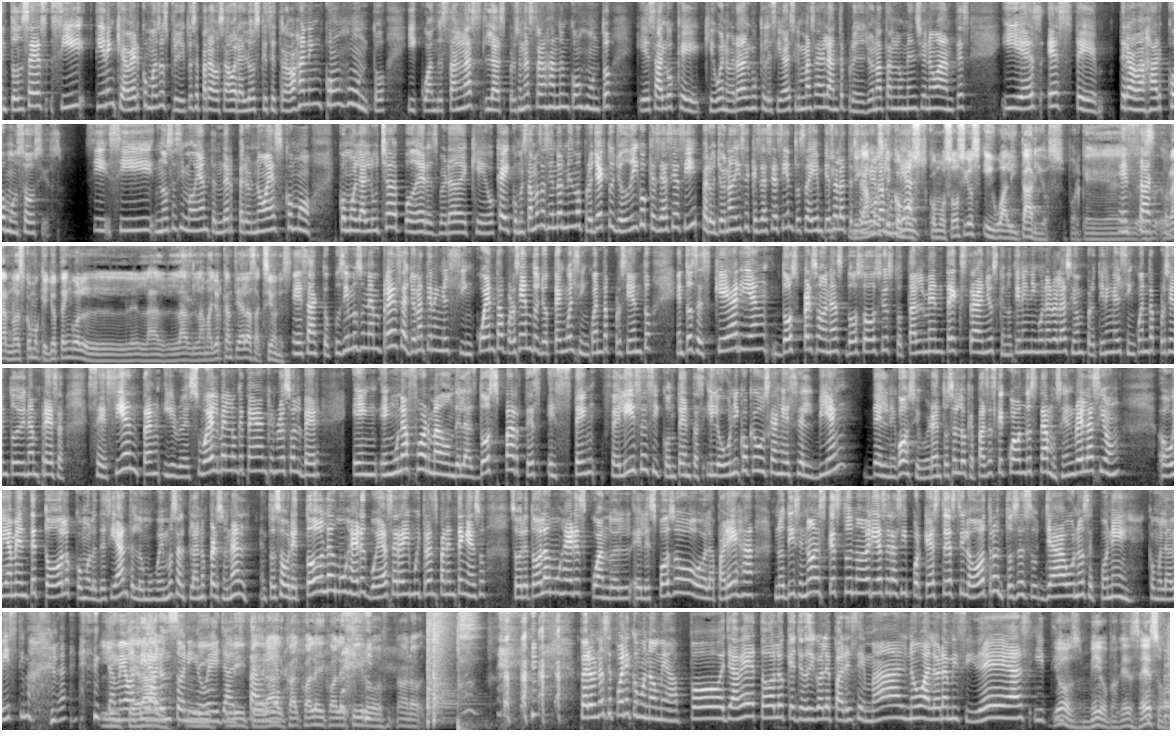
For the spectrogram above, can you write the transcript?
Entonces, sí tienen que haber como esos proyectos separados. Ahora, los que se trabajan en conjunto y cuando están las, las personas trabajando en conjunto, es algo que, que, bueno, era algo que les iba a decir más adelante, pero ya Jonathan lo mencionó antes, y es este, trabajar como socios. Sí, sí, no sé si me voy a entender, pero no es como, como la lucha de poderes, ¿verdad? De que, ok, como estamos haciendo el mismo proyecto, yo digo que se hace así, pero Jonah dice que se hace así, entonces ahí empieza la tercera Digamos guerra que mundial. Como, como socios igualitarios, porque Exacto. no es como que yo tengo la, la, mayor cantidad de las acciones. Exacto, pusimos una empresa, Jonah tiene el 50%, yo tengo el 50%, entonces, ¿qué harían dos personas, dos socios totalmente extraños que no tienen ninguna relación, pero tienen el 50% de una empresa? Se sienten y resuelven lo que tengan que resolver en, en, una forma donde las dos partes estén felices y contentas y lo único que buscan es el bien del negocio, ¿verdad? Entonces lo que pasa es que cuando estamos en relación, obviamente todo lo, como les decía antes, lo movemos al plano personal. Entonces, sobre todo las mujeres, voy a ser ahí muy transparente en eso, sobre todo las mujeres, cuando el, esposo o la pareja nos dice, no, es que esto no debería ser así porque esto, esto y lo otro, entonces ya uno se pone como la víctima, ¿verdad? ya me va a tirar un sonido, ella literal. ¿Cuál, cuál, es, ¿Cuál es tiro? No, no. Pero uno se pone como no me apoya, ve, todo lo que yo digo le parece mal, no valora mis ideas. Y, Dios mío, ¿pero qué es eso?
